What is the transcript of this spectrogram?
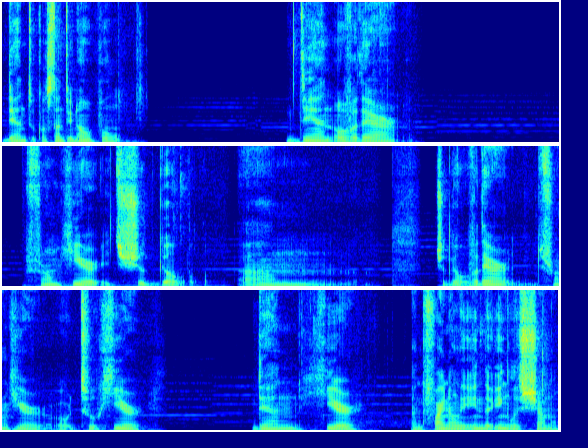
then to Constantinople, then over there. From here, it should go. Um, should go over there from here or to here then here and finally in the English channel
